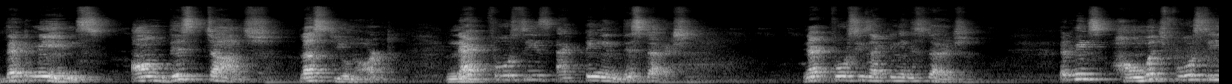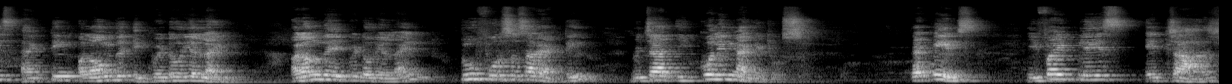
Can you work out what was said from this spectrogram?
That means on this charge plus q naught net force is acting in this direction net force is acting in this direction that means how much force is acting along the equatorial line along the equatorial line two forces are acting which are equal in magnitudes that means if i place a charge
